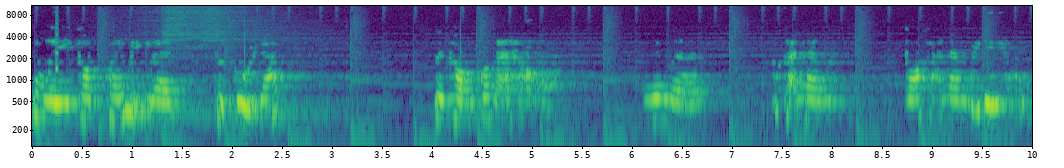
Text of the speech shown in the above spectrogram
Thằng Ly không khóe miệng lên, cười cười đáp. Tôi không có ngã hỏng, nhưng mà có khả năng, có khả năng bị đi hỏng.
